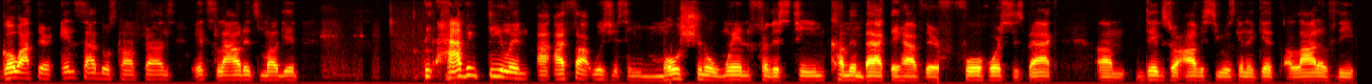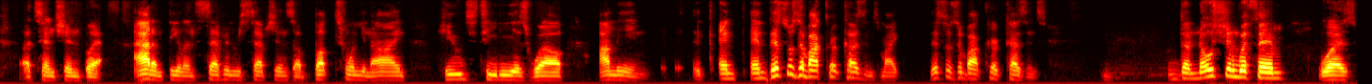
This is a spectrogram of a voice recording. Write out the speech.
go out there inside those confines, it's loud, it's mugged, having Thielen, I, I, thought was just an emotional win for this team coming back. They have their full horses back. Um, Diggs obviously was going to get a lot of the attention, but Adam Thielen, seven receptions, a buck twenty nine, huge TD as well. I mean, and and this was about Kirk Cousins, Mike. This was about Kirk Cousins. The notion with him was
